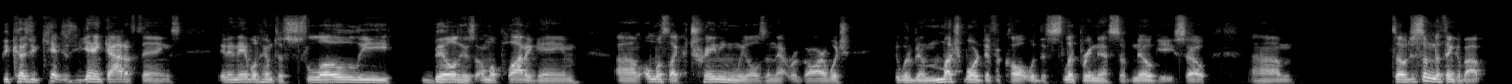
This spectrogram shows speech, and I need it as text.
because you can't just yank out of things. It enabled him to slowly build his omoplata game, um, almost like training wheels in that regard, which it would have been much more difficult with the slipperiness of nogi. So, um, so just something to think about.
